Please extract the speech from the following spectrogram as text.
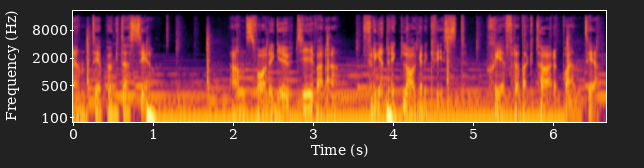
nt.se. Ansvarig utgivare Fredrik Lagerqvist, chefredaktör på NT.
